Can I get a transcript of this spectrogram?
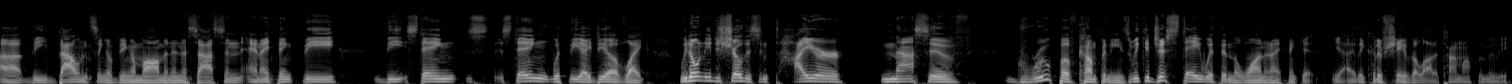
uh the balancing of being a mom and an assassin. And i think the the staying staying with the idea of like we don't need to show this entire massive group of companies. We could just stay within the one. And i think it yeah they could have shaved a lot of time off the movie.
